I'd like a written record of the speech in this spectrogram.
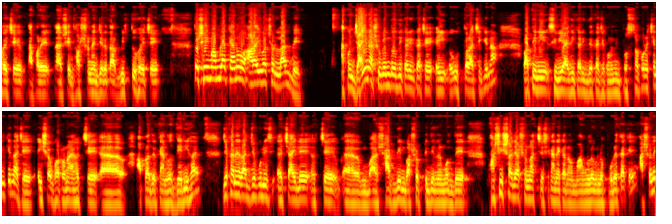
হয়েছে। তারপরে সেই ধর্ষণের জেরে তার মৃত্যু হয়েছে। তো সেই মামলা কেন আড়াই বছর লাগবে? এখন জানি না শুভেন্দু অধিকারীর কাছে এই উত্তর আছে কিনা, বা তিনি সিবিআই আধিকারিকদের কাছে কোনোদিন প্রশ্ন করেছেন কিনা যে এইসব ঘটনায় হচ্ছে আপনাদের কেন দেরি হয়। যেখানে রাজ্য পুলিশ চাইলে হচ্ছে ষাট দিন বাষট্টি দিনের মধ্যে ফাঁসির সাজা শোনাচ্ছে, সেখানে কেন মামলাগুলো পড়ে থাকে। আসলে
